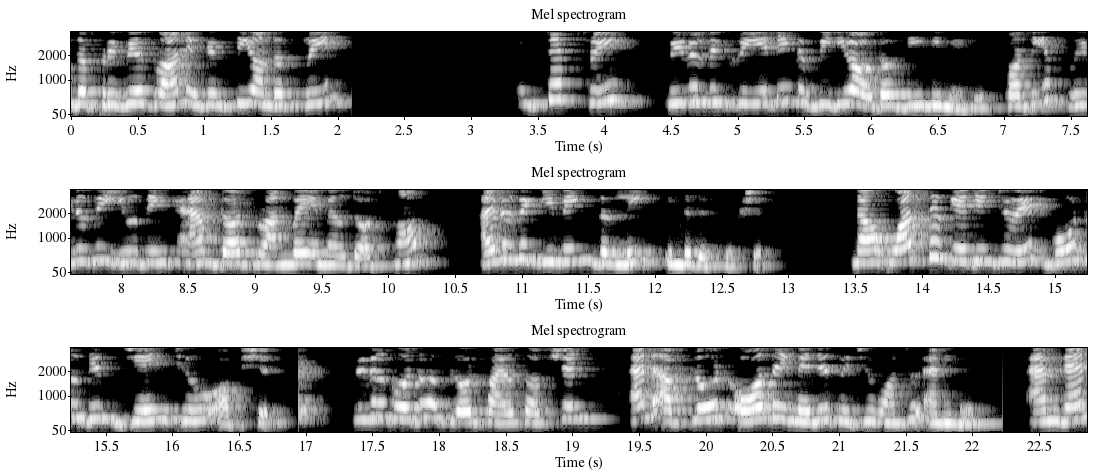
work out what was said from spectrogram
the previous one you can see on the screen. In step 3, we will be creating the video out of these images. For this, we will be using app.runwayml.com. I will be giving the link in the description. Now, once you get into it, go to this Gen 2 option we will go to upload files option and upload all the images which you want to animate. And then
